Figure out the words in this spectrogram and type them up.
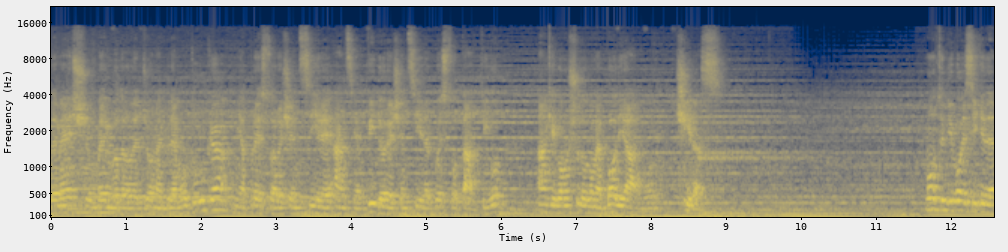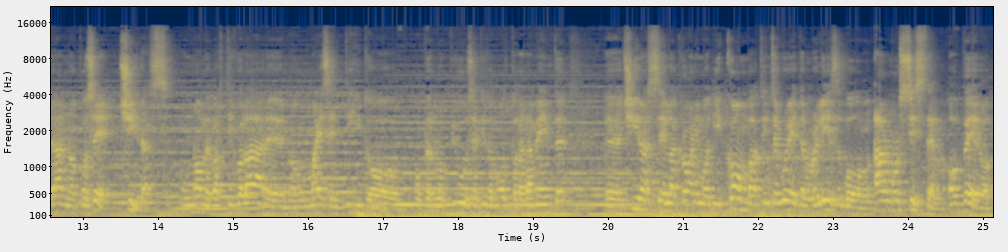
Demesh, un membro della legione Bremo Turca, mi appresto a recensire, anzi a video recensire questo tattico, anche conosciuto come Body Armor, Ciras. Molti di voi si chiederanno cos'è Ciras, un nome particolare, non mai sentito o per lo più sentito molto raramente, eh, CIRAS è l'acronimo di Combat Integrated Releasable Armor System, ovvero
